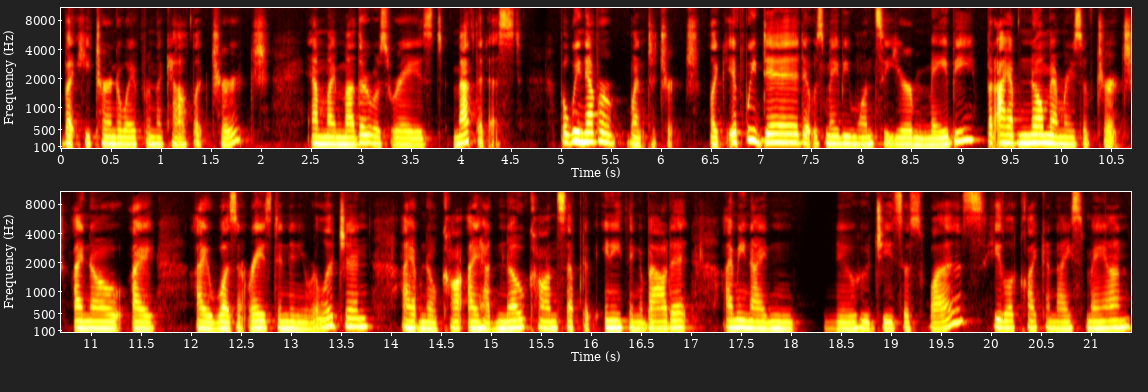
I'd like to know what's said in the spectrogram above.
but he turned away from the Catholic Church, and my mother was raised Methodist but we never went to church. Like if we did, it was maybe once a year, maybe, but I have no memories of church. I know I I wasn't raised in any religion. I have no con- I had no concept of anything about it. I mean, I knew who Jesus was. He looked like a nice man.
